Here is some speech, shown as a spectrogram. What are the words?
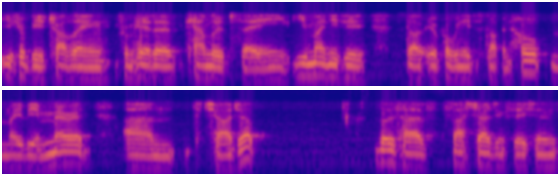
you could be traveling from here to Kamloops, say, you might need to stop, you'll probably need to stop in Hope, maybe in Merritt, um, to charge up. Those have fast charging stations,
